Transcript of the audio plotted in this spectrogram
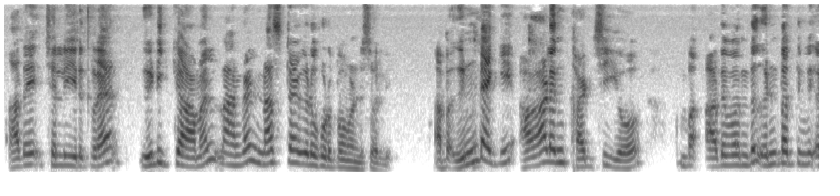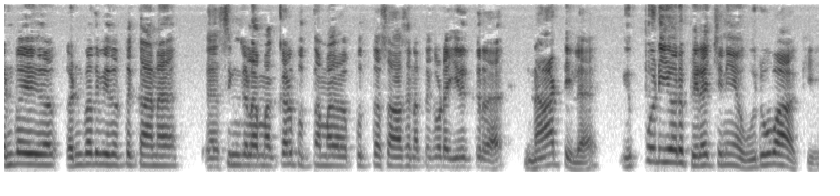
அதை சொல்லி இருக்கிறார். இடிக்காமல் நாங்கள் நஷ்ட ஈடு கொடுப்போம் என்று சொல்லி. அப்ப இன்றைக்கு ஆளும் கட்சியோ ப- அது வந்து எண்பத்தி எண்பது எண்பது வீதத்துக்கான சிங்கள மக்கள் புத்த புத்த சாசனத்தை கூட இருக்கிற நாட்டில இப்படி ஒரு பிரச்சனையை உருவாக்கி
